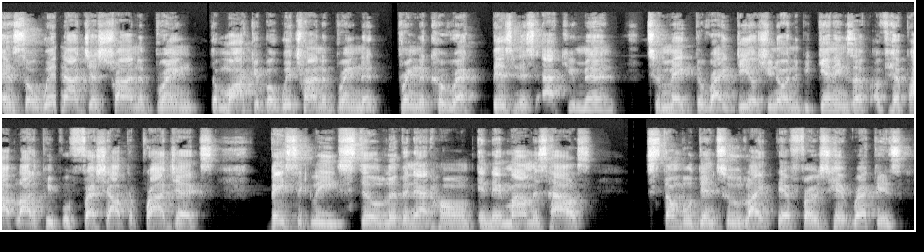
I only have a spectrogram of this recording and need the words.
And so we're not just trying to bring the market, but we're trying to bring the bring the correct business acumen to make the right deals. You know, in the beginnings of, of hip hop, a lot of people fresh out the projects, basically still living at home in their mama's house stumbled into like their first hit records,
